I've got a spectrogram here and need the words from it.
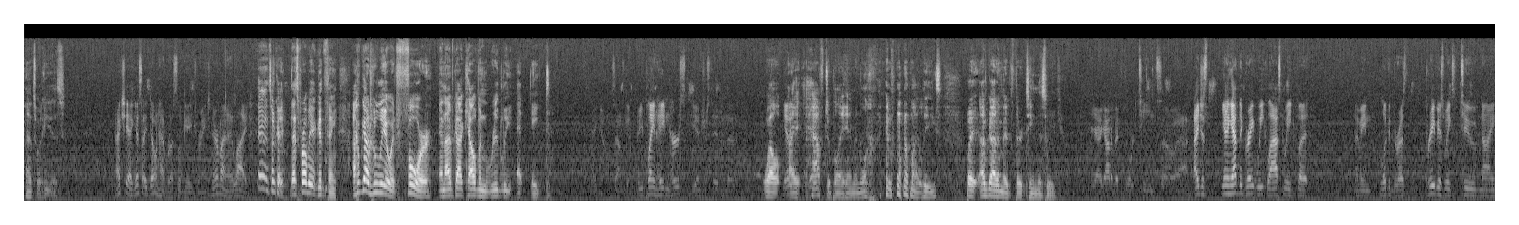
That's what he is. Actually, I guess I don't have Russell Gage ranked. Never mind, I lied. Yeah, it's okay. That's probably a good thing. I've got Julio at four, and I've got Calvin Ridley at eight. There you go. Sounds good. Are you playing Hayden Hurst? You interested in the? Well, Yeah, I yeah. have to play him in one in one of my leagues, but I've got him at thirteen this week. Yeah, I got him at 14. So uh, I just, you know, he had the great week last week, but I mean, look at the rest. Previous weeks, two, nine,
